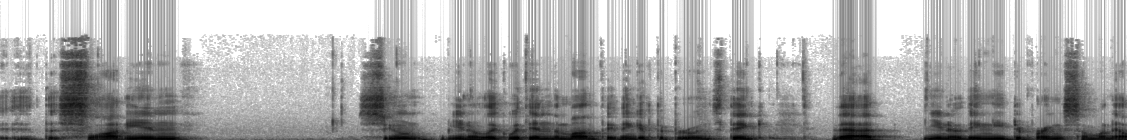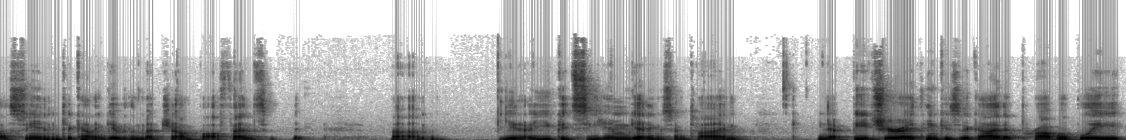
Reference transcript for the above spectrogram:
uh, slot in soon, you know, like within the month. I think if the Bruins think that, you know, they need to bring someone else in to kind of give them a jump offensively, um, you know, you could see him getting some time. You know, Beecher, I think, is a guy that probably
